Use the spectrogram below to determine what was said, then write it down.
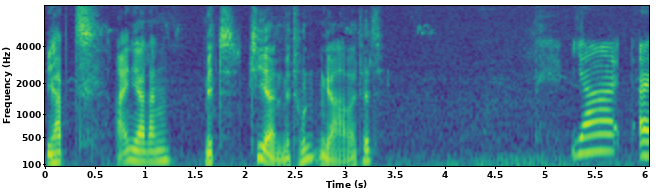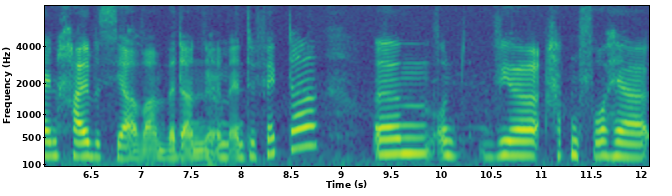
Ihr habt ein Jahr lang mit Tieren, mit Hunden gearbeitet? Ja, ein halbes Jahr waren wir dann ja. im Endeffekt da ähm, und wir hatten vorher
